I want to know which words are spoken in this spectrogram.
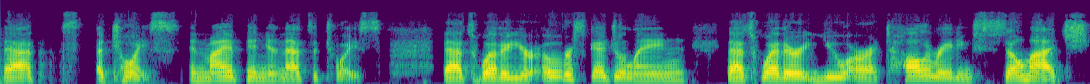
That's a choice. In my opinion, that's a choice. That's whether you're overscheduling. That's whether you are tolerating so much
